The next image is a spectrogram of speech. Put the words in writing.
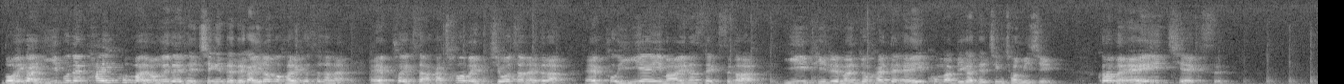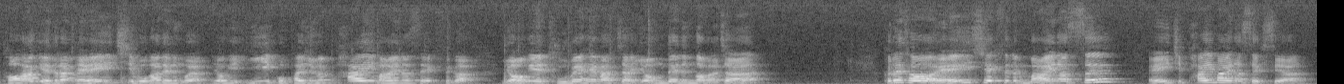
너희가 2분의 파이 콤마 0에 대해 대칭인데 내가 이런 거 가르쳤잖아. fx 아까 처음에 지웠잖아 얘들아. f2a-x가 이 b를 만족할 때 a, b가 대칭점이지. 그러면 hx 더하기 얘들아 h 뭐가 되는 거야? 여기 2 곱해주면 파이 마이너스 x가 0의 2배 해봤자 0 되는 거 맞아? 그래서 hx는 마이너스 h 파이 마이너스 x야.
